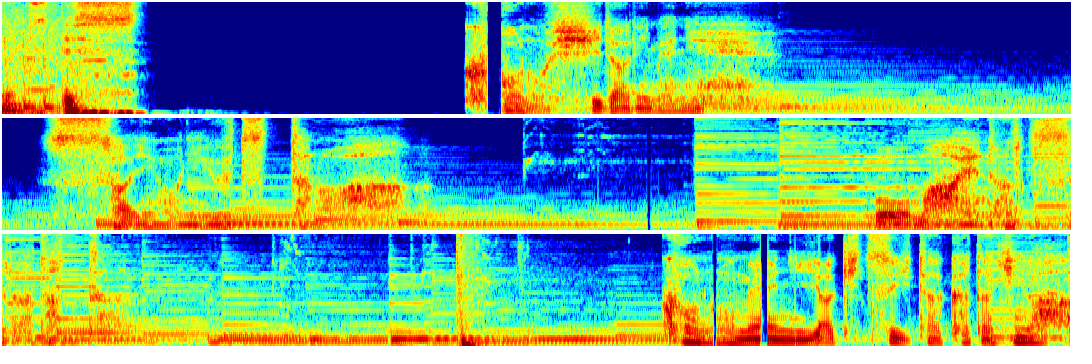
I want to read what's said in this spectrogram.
Yes, this この左目に 最後に映ったのはお前の面だった。この目に焼き付いた敵が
